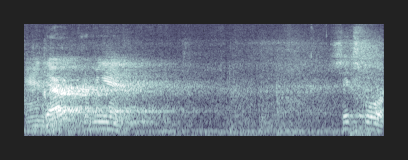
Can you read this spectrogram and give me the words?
Hand out, coming in. Six, four.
